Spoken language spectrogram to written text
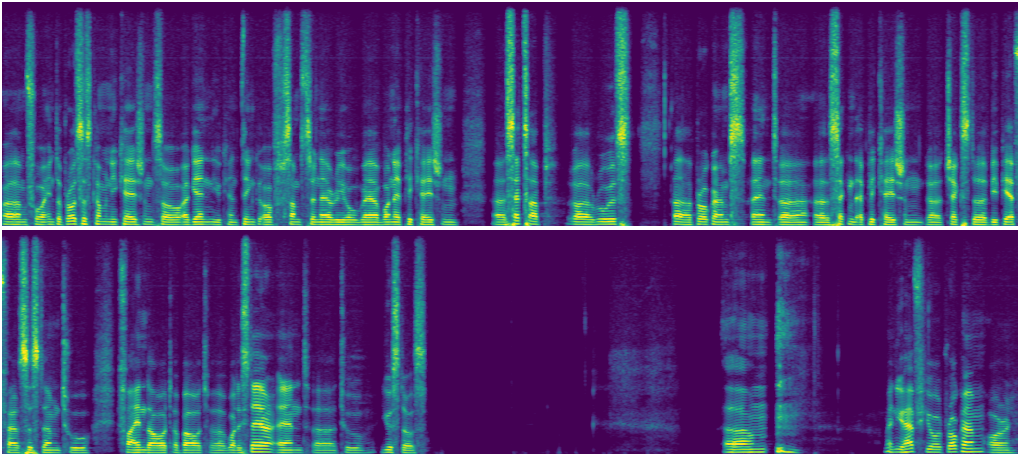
um, for inter-process communication. So again, you can think of some scenario where one application uh, sets up uh, rules, uh, programs, and uh, a second application uh, checks the BPF file system to find out about uh, what is there and to use those. Um, when you have your program or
